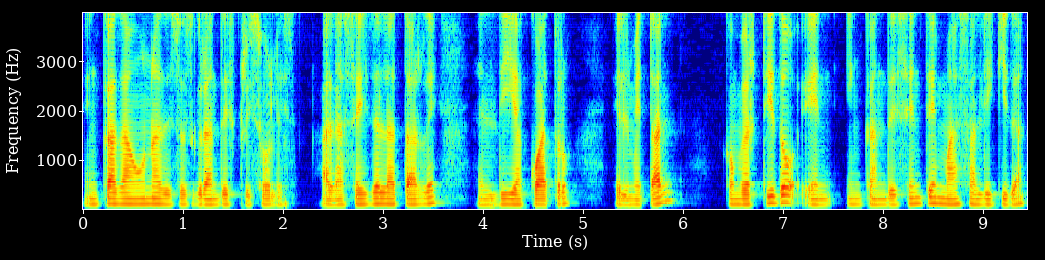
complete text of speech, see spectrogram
en cada una de sus grandes crisoles. A las 6 de la tarde, el día 4, el metal, convertido en incandescente masa líquida,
